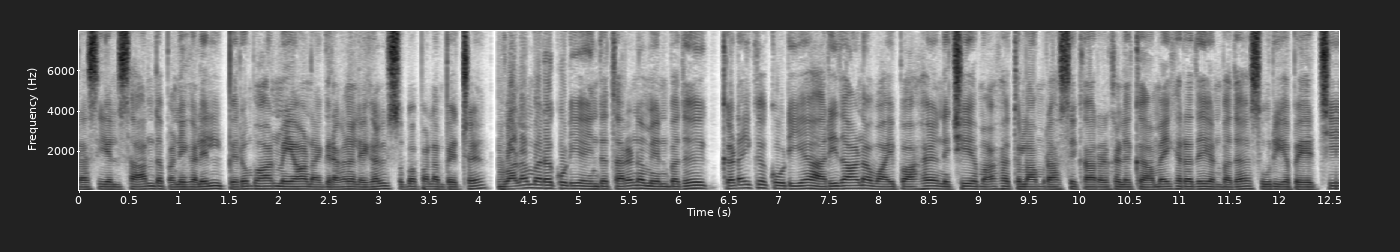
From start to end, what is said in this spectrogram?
அரசியல் சார்ந்த பணிகளில் பெரும்பான்மையான கிரகநிலைகள் சுப பலம் பெற்று வளம் வரக்கூடிய இந்த தருணம் என்பது கிடைக்கக்கூடிய அரிதான வாய்ப்பாக நிச்சயமாக துலாம் ராசிக்காரர்களுக்கு அமைகிறது என்பதை சூரிய பயிற்சி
